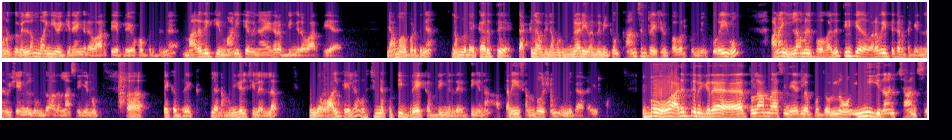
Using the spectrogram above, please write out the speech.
உனக்கு வெள்ளம் வாங்கி வைக்கிறேங்கிற வார்த்தையை பிரயோகப்படுத்துங்க. மறதிக்கு மாணிக்க விநாயகர் அப்படிங்கிற வார்த்தையை ஞாபகப்படுத்துங்க. நம்மளுடைய கருத்து டக்குன்னு அப்படி நமக்கு முன்னாடி வந்து நிற்கும். கான்சென்ட்ரேஷன் பவர் கொஞ்சம் குறையும். ஆனால் இல்லாமல் போகாது. திருப்பி அதை வர வைத்துக்கிறதுக்கு என்ன விஷயங்கள் உண்டோ அதெல்லாம் செய்யணும். டேக் அ பிரேக் இல்லை நம்ம நிகழ்ச்சியில் இல்லை. உங்கள் வாழ்க்கையில் ஒரு சின்ன குட்டி பிரேக் அப்படிங்கிறத எடுத்தீங்கன்னா அத்தனை சந்தோஷம் உங்களுக்காக இருக்கும். இப்போ அடுத்து இருக்கிற துலாம் ராசி நேர்களை பொறுத்தவரையிலும் இன்னைக்கு தான் சான்ஸு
